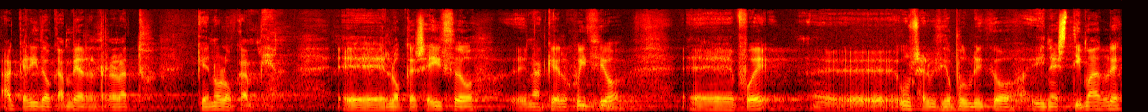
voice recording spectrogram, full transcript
ha querido cambiar el relato, que no lo cambien. Eh, lo que se hizo en aquel juicio eh, fue eh, un servicio público inestimable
